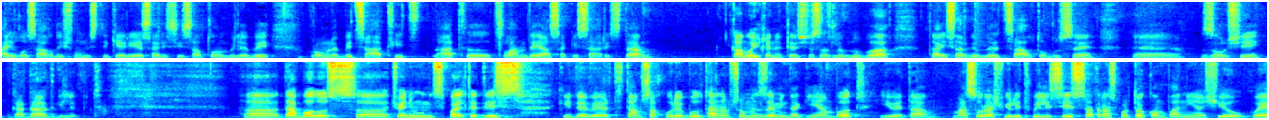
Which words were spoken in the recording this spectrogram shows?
აიღოს აღნიშნული სტიკერი, ეს არის ის ავტომობილები, რომლებიც 10 10 წლამდე ასაკის არის და გამოიყენეთ ეს შესაძლებლობა და ისარგებლეთ ავტობუსზე ზოლში გადაადგილებით. და ბოლოს ჩვენი მუნიციპალიტეტის კიდევ ერთ დამსახურებულ თანამშრომელზე მინდა გიამბოთ, ივეტა მასურაშვილი თბილისის სატრანსპორტო კომპანიაში უკვე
